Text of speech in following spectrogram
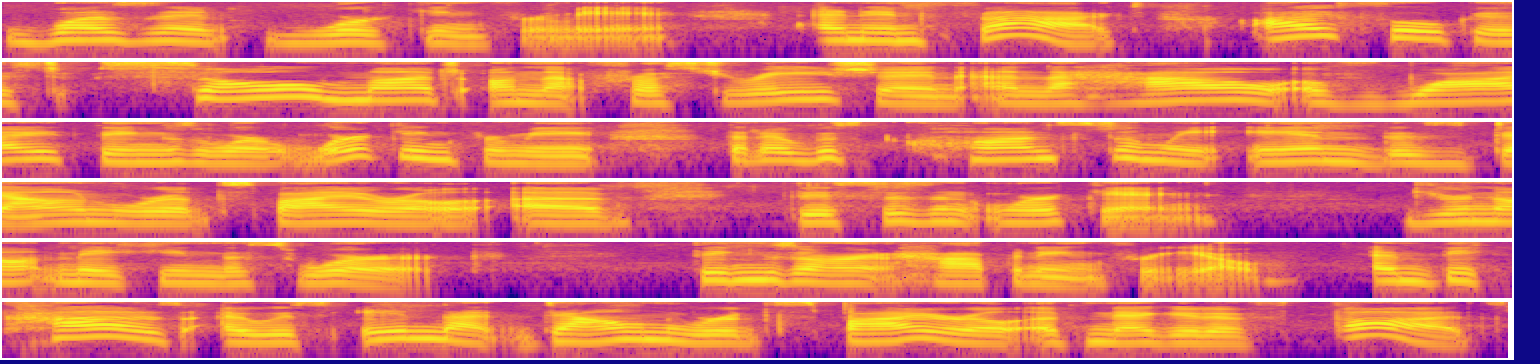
wasn't working for me. And in fact, I focused so much on that frustration and the how of why things weren't working for me that I was constantly in this downward spiral of this isn't working. You're not making this work. Things aren't happening for you. And because I was in that downward spiral of negative thoughts,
